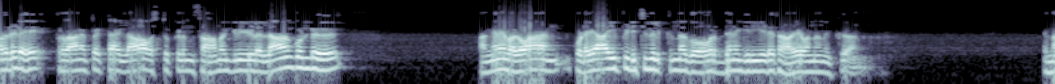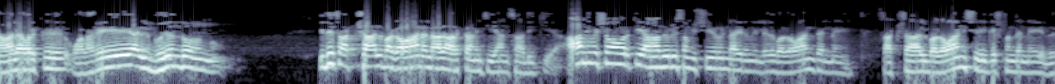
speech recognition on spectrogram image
അവരുടെ പ്രധാനപ്പെട്ട എല്ലാ വസ്തുക്കളും സാമഗ്രികളെല്ലാം കൊണ്ട് അങ്ങനെ ഭഗവാൻ കുടയായി പിടിച്ചു നിൽക്കുന്ന ഗോവർദ്ധനഗിരിയുടെ താഴെ വന്ന് നിൽക്കുകയാണ്. എന്നാൽ അവർക്ക് വളരെ അത്ഭുതം തോന്നുന്നു. ഇത് സാക്ഷാൽ ഭഗവാൻ അല്ലാതെ ആർക്കാണ് ചെയ്യാൻ സാധിക്കുക? ആ നിമിഷം അവർക്ക് യാതൊരു സംശയവും ഉണ്ടായിരുന്നില്ല. ഇത് ഭഗവാൻ തന്നെ സാക്ഷാൽ ഭഗവാൻ ശ്രീകൃഷ്ണൻ തന്നെ ഇത്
